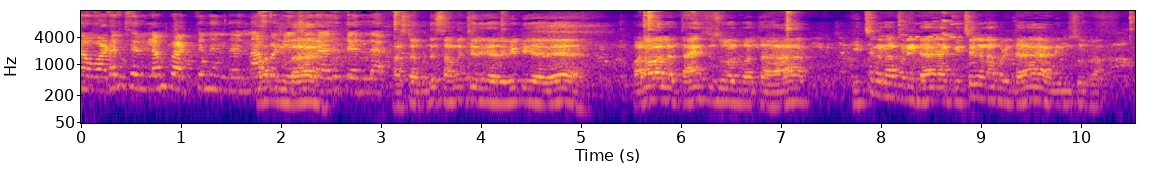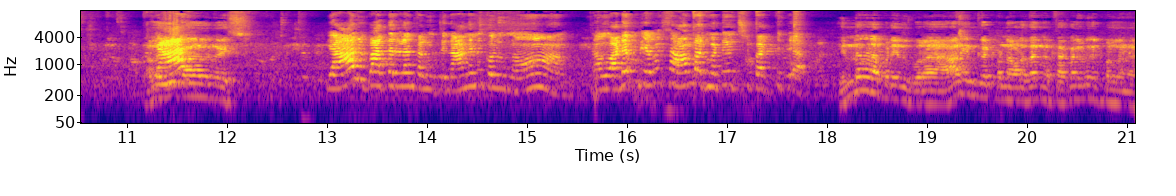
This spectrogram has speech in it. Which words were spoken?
நான் உடம்பு சரியில்லாம படுத்துன்னு இருந்தேன் என்ன பண்ணி பாத்தீங்களா? வச்சிருக்காரு தெரியல. கஷ்டப்பட்டு சமைச்சிருக்காரு வீட்டுக்காரு. பரவாயில்ல தேங்க்ஸ் சொல்லணும்னு பார்த்தா கிச்சன் என்ன பண்ணிட்ட? கிச்சன் என்ன பண்ணிட்ட? அப்படின்னு சொல்றான். யாரு? பாத்திரம் எல்லாம் கழுவுது? நான் தானே கழுவணும் நான் உடம்பு முடியாம சாம்பார் மட்டும் வச்சுட்டு படுத்துட்டேன். என்னங்க நான் பண்ணிட்டு போறேன் ஆனியன் கட் பண்ண தக்காளி கூட கட் பண்ணலங்க.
